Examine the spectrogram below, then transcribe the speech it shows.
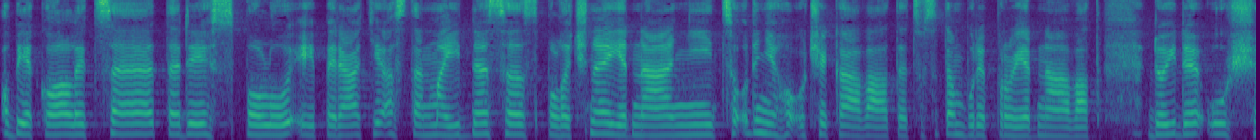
Obě koalice, tedy spolu i Piráti a Stan, mají dnes společné jednání. Co od něho očekáváte? Co se tam bude projednávat? Dojde už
